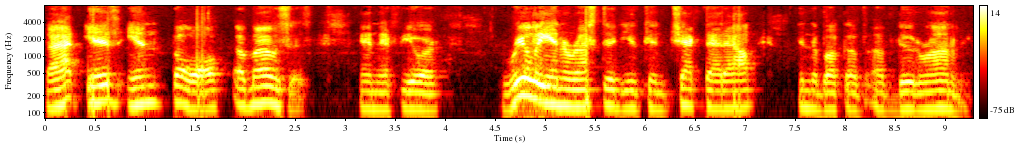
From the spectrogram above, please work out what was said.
That is in the law of Moses. And if you're really interested, you can check that out in the book of, of Deuteronomy.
